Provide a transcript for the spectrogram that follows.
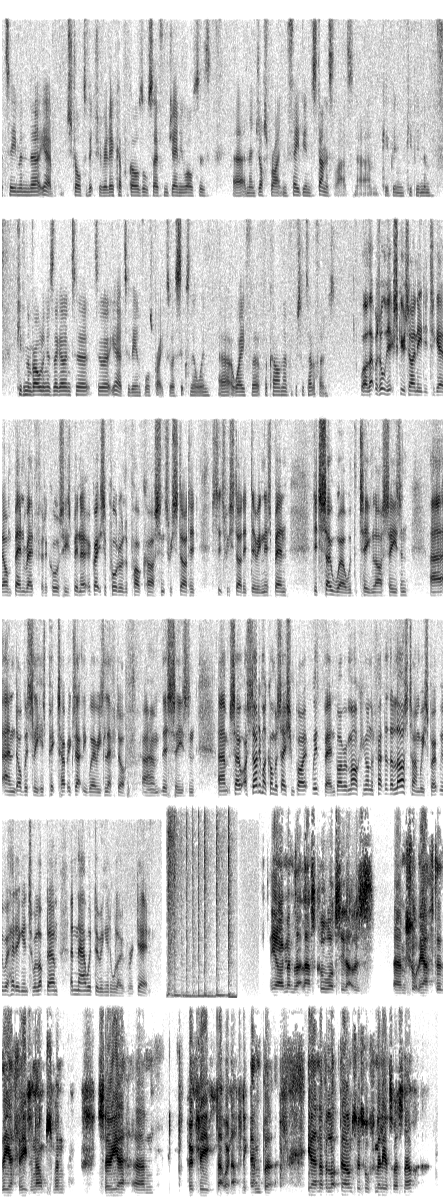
team, and yeah, stroll to victory really. A couple goals also from Jamie Walters, and then Josh Brighton, Fabian Stanislas, um, keeping keeping them keeping them rolling as they go into to a, yeah to the enforced break. So a six 0 win uh, away for for Calne over Bristol Telephones. Well, that was all the excuse I needed to get on Ben Redford. Of course, he's been a, great supporter of the podcast since we started since we started doing this. Ben did so well with the team last season. Uh, and obviously he's picked up exactly where he's left off um, this season. Um, so I started my conversation by, with Ben by remarking on the fact that the last time we spoke we were heading into a lockdown and now we're doing it all over again yeah, I remember that last call. Obviously, that was um, shortly after the FA's announcement. So yeah, um, hopefully that won't happen again. But yeah, another lockdown, so it's all familiar to us now.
